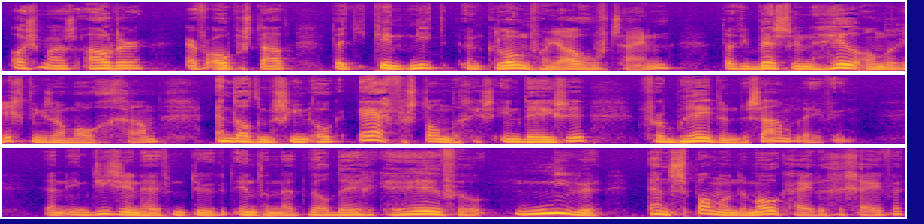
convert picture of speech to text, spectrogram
Als je maar als ouder ervoor open staat dat je kind niet een kloon van jou hoeft zijn. Dat hij best in een heel andere richting zou mogen gaan. En dat het misschien ook erg verstandig is in deze verbredende samenleving. En in die zin heeft natuurlijk het internet wel degelijk heel veel nieuwe en spannende mogelijkheden gegeven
